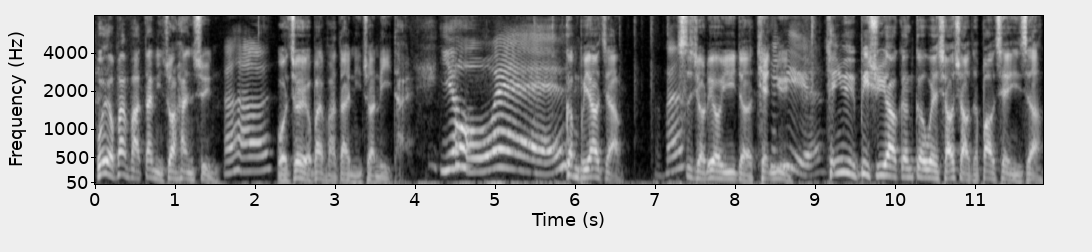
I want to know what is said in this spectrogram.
我有办法带你赚汉讯，我就有办法带你赚立台，有哎，更不要讲嗯四九六一的天域。天域，必须要跟各位小小的抱歉一下。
